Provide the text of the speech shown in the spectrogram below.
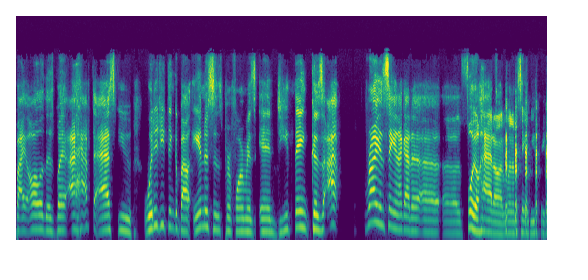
by all of this but i have to ask you what did you think about anderson's performance and do you think because i ryan's saying i got a, a, a foil hat on when i'm saying these things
